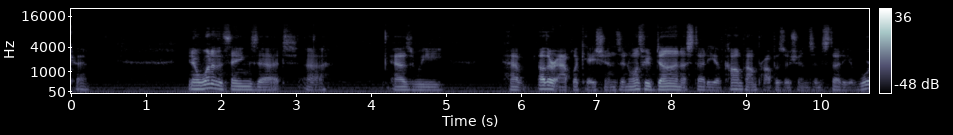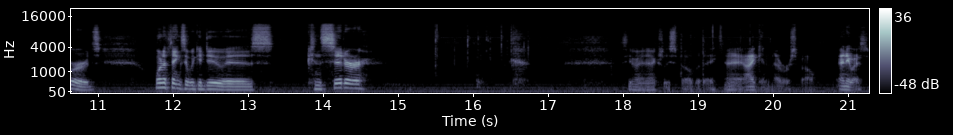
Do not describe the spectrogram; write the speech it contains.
Okay. You know, one of the things that uh, as we have other applications, and once we've done a study of compound propositions and study of words, one of the things that we could do is consider see if I can actually spell today. I, I can never spell. Anyways,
